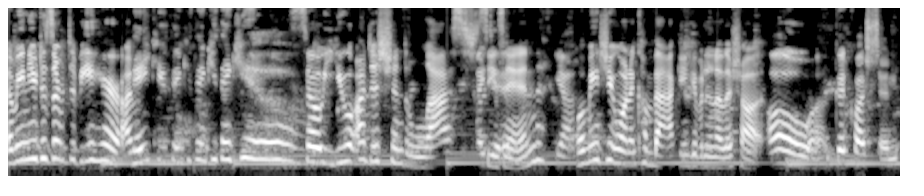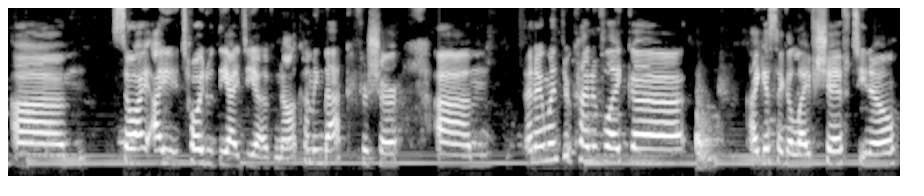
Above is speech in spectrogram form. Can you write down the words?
I mean, you deserve to be here. I'm Thank you, thank you, thank you, thank you. So you auditioned last I did. season. Yeah. What made you want to come back and give it another shot? Oh, good question. Um, so I, I toyed with the idea of not coming back for sure, um, and I went through kind of like a, I guess like a life shift, you know,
